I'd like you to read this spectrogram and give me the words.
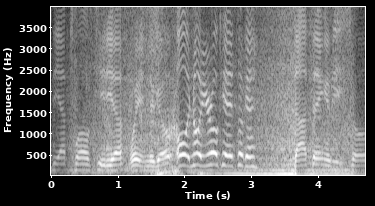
The F12 TDF waiting to go. Oh, no, you're okay. It's okay. That thing is so.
